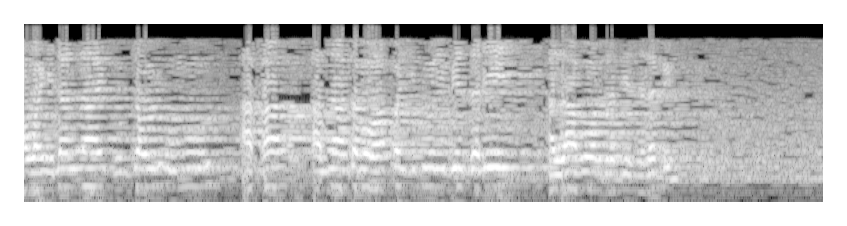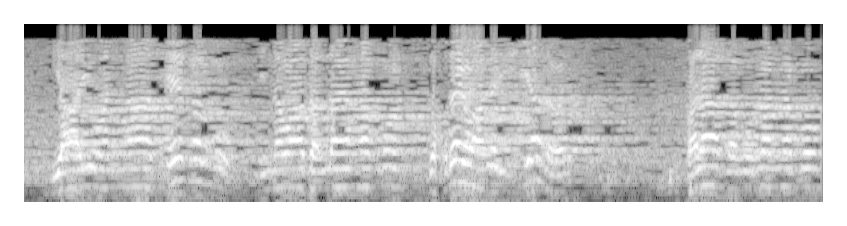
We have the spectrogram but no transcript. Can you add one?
او الاللہ ترجع الامور. اخا اللہ تبا واپس جدولی بیزدلیل اللہ بورد رفی سلقی یا ایوہ الناس، اے قلبو، ان وعد اللہ حقون. دخدے وعدہ رشیہ دوئے فلا تغرنکم.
